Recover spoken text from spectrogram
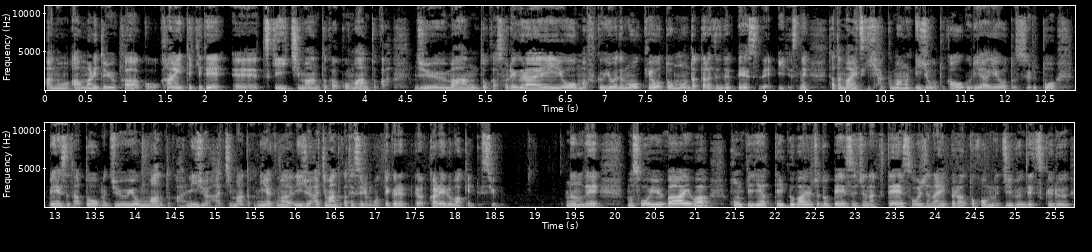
あの、あんまりというか、こう、簡易的で、えー、月1万とか5万とか、10万とか、それぐらいを、ま、副業で儲けようと思うんだったら全然ベースでいいですね。ただ、毎月100万以上とかを売り上げようとすると、ベースだと14万とか28万とか200万だ28万とか手数料持ってくれかれるわけですよ。なので、まあ、そういう場合は、本気でやっていく場合はちょっとベースじゃなくて、そうじゃないプラットフォーム、自分で作る、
